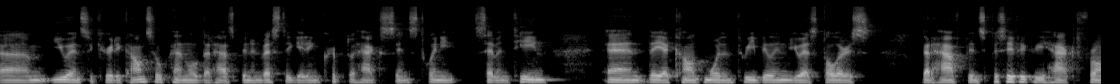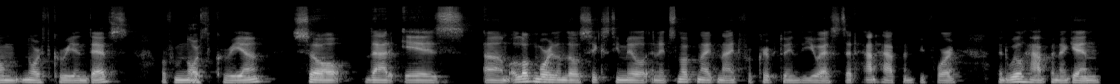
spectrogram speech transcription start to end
um, UN Security Council panel that has been investigating crypto hacks since 2017, and they account more than three billion US dollars that have been specifically hacked from North Korean devs or from North Korea. So that is um, a lot more than those 60 mil. And it's not night night for crypto in the US. That had happened before. That will happen again.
